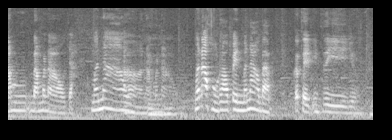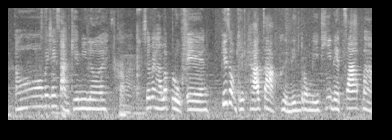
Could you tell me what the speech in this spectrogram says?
น้ำน้ำมะนาวจ้ะมะนาว อ่าน้ำมะนาว มะนาวของเราเป็นมะนาวแบบ เกษตรอินทรีย์อยู่อ๋อไม่ใช่สารเคมีเลย ครับใช่ใช่ไหมคะเราปลูกเอง พี่สมคิดคะจากผืนดินตรงนี้ที่เนตทราบมา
